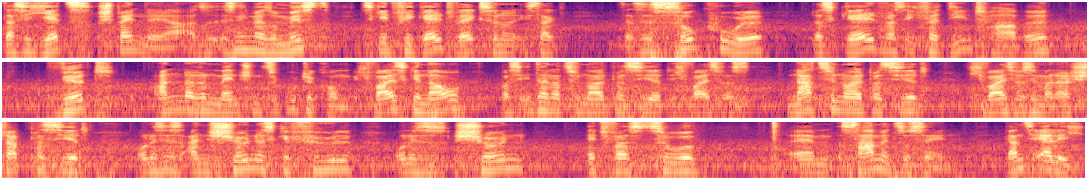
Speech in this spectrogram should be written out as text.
dass ich jetzt spende. Ja, also es ist nicht mehr so Mist, es geht viel Geld weg, sondern ich sag, das ist so cool, das Geld, was ich verdient habe, wird anderen Menschen zugutekommen. Ich weiß genau, was international passiert. Ich weiß, was national passiert. Ich weiß, was in meiner Stadt passiert. Und es ist ein schönes Gefühl und es ist schön, etwas zu ähm, Samen zu sehen. Ganz ehrlich,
